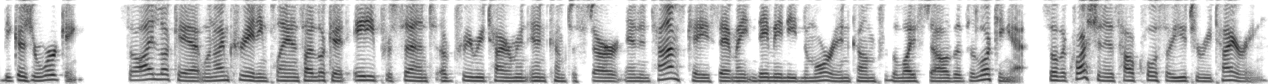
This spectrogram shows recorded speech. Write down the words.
because you're working. So I look at when I'm creating plans, I look at 80% of pre-retirement income to start. And in Tom's case, that may they may need no more income for the lifestyle that they're looking at. So the question is, how close are you to retiring?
